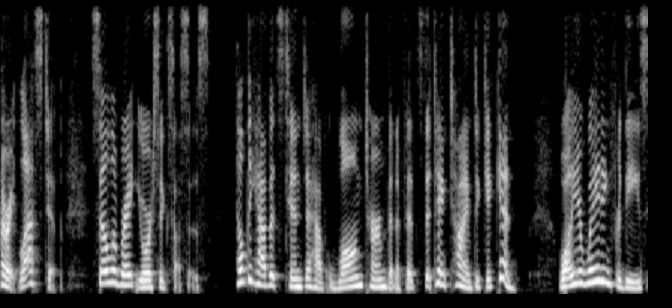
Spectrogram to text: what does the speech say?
All right, last tip: celebrate your successes. Healthy habits tend to have long term benefits that take time to kick in. While you're waiting for these,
